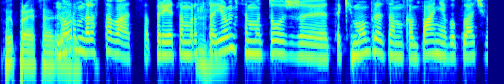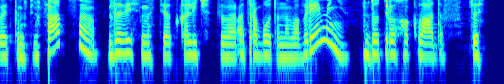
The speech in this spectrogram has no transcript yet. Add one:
вы про это норм говорите. расставаться. При этом расстаемся угу. мы тоже также таким образом компания выплачивает компенсацию в зависимости от количества отработанного времени до трех окладов. То есть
